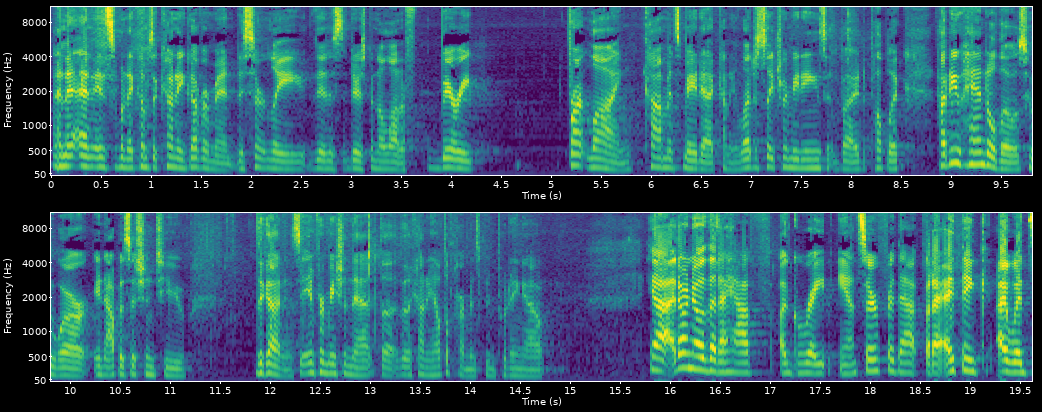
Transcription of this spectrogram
and and it's when it comes to county government, there's certainly there's there's been a lot of very frontline comments made at county legislature meetings by the public. How do you handle those who are in opposition to the guidance, the information that the, the county health department's been putting out? Yeah, I don't know that I have a great answer for that, but I, I think I would,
